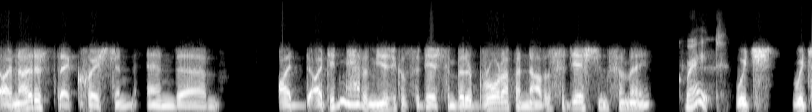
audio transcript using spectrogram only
I noticed that question and um, I, I didn't have a musical suggestion, but it brought up another suggestion for me, Great. which, which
